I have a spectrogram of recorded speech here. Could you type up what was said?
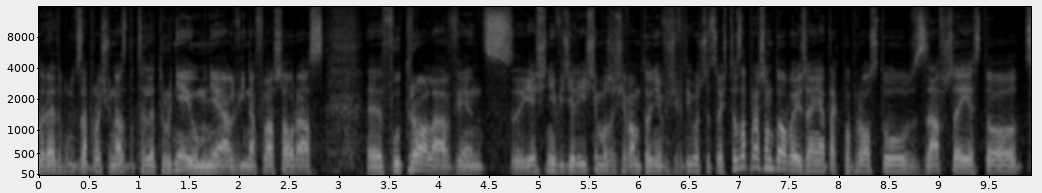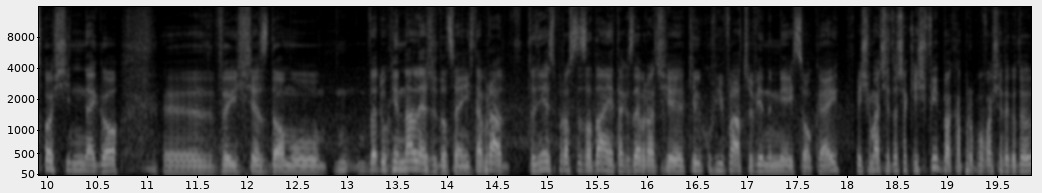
Red Bull zaprosił nas do teleturnieju, mnie, Alwina Flasza oraz y, Futrola, więc y, jeśli nie widzieliście, może się wam to nie wyświetliło czy coś, to zapraszam do obejrzenia, tak po prostu zawsze jest to coś innego, y, wyjście z domu, według mnie należy docenić, naprawdę, to nie jest proste zadanie, tak zebrać kilku fifaczy w jednym miejscu, ok? Jeśli macie też jakiś feedback a propos właśnie tego te-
